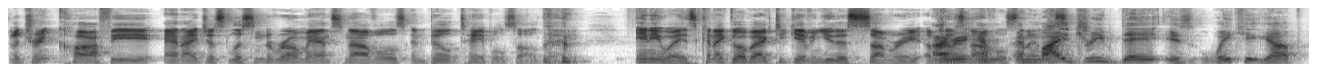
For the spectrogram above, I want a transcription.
I drink coffee, and I just listen to romance novels and build tables all day. Anyways, can I go back to giving you this summary of I these mean, and, novels? and I my listen to? dream day is waking up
